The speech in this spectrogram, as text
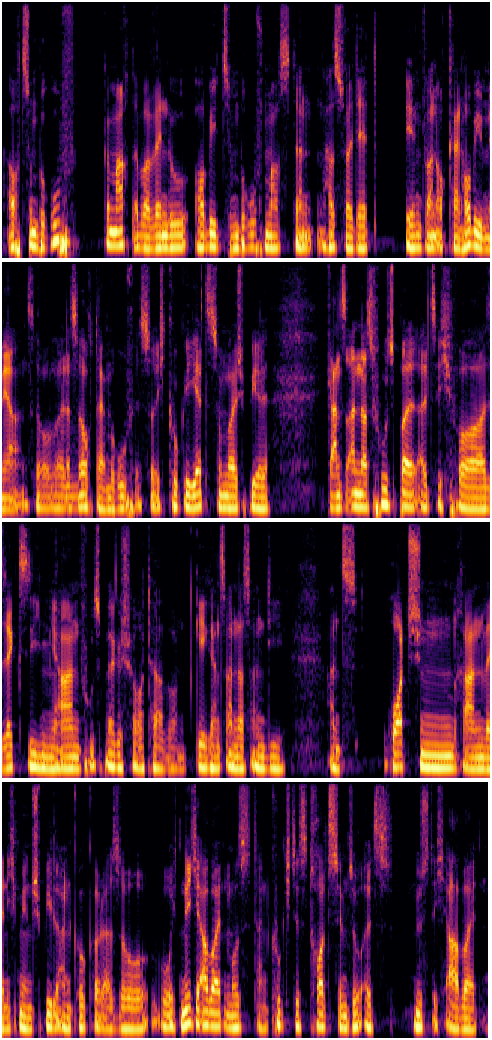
auch zum Beruf gemacht. Aber wenn du Hobby zum Beruf machst, dann hast du halt irgendwann auch kein Hobby mehr, so, weil das mhm. auch dein Beruf ist. So, ich gucke jetzt zum Beispiel ganz anders Fußball, als ich vor sechs, sieben Jahren Fußball geschaut habe und gehe ganz anders an die, ans Watchen ran, wenn ich mir ein Spiel angucke oder so, wo ich nicht arbeiten muss, dann gucke ich das trotzdem so, als müsste ich arbeiten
